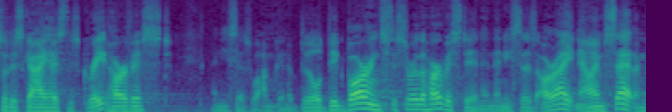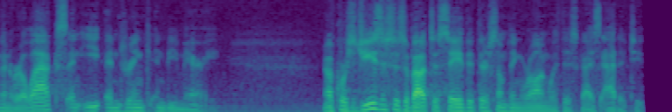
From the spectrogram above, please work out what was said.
So this guy has this great harvest, and he says, Well, I'm going to build big barns to store the harvest in. And then he says, All right, now I'm set. I'm going to relax and eat and drink and be merry. Now, of course, Jesus is about to say that there's something wrong with this guy's attitude.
